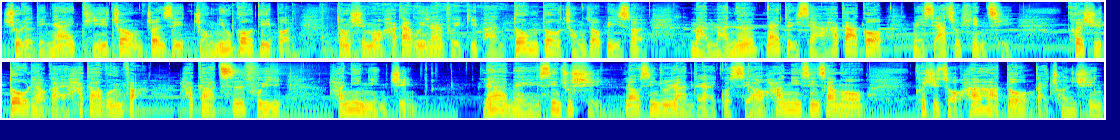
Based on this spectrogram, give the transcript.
收留啲爱体重专辑重要个地位，同时冇客家委员会举办咁多创作比赛，慢慢呢爱对写客家歌咪写出兴趣。可以多了解客家文化、客家词汇、客语人情。你系咪新竹市老新竹人嘅国小客语先生哦？可以做乡下多嘅创新，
